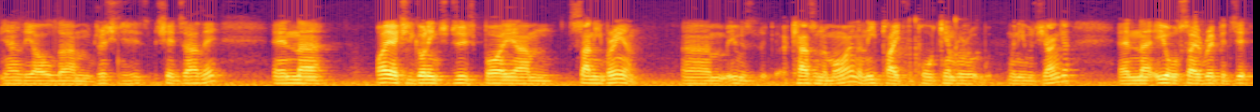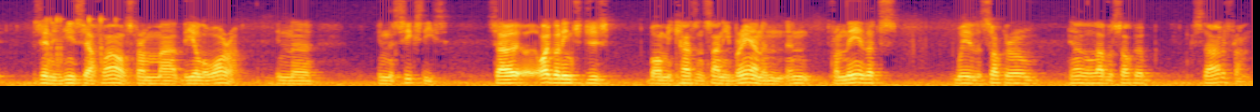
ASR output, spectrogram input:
you know the old um, dressing sheds are there, and uh, I actually got introduced by um, Sonny Brown. Um, he was a cousin of mine, and he played for Port Kembla when he was younger, and uh, he also represented New South Wales from uh, the Illawarra in the in the 60s. So I got introduced by my cousin Sonny Brown, and, and from there that's where the soccer, you know, the love of soccer started from.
